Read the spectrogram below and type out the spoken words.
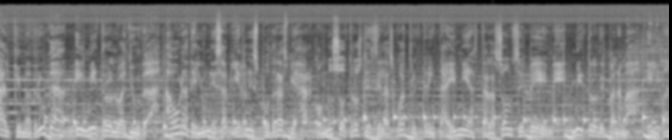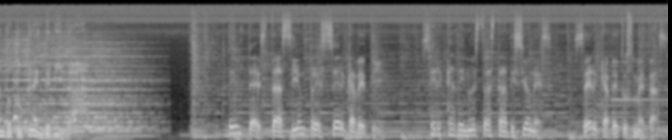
Al que madruga, el metro lo ayuda. Ahora de lunes a viernes podrás viajar con nosotros desde las 4 y 30 M hasta las 11 PM. Metro de Panamá, elevando tu tren de vida. Delta está siempre cerca de ti cerca de nuestras tradiciones, cerca de tus metas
